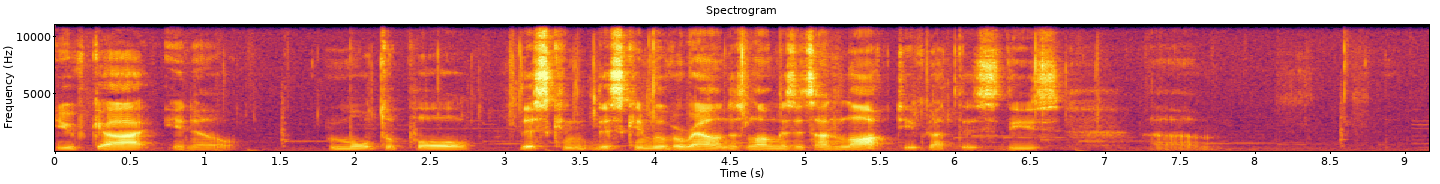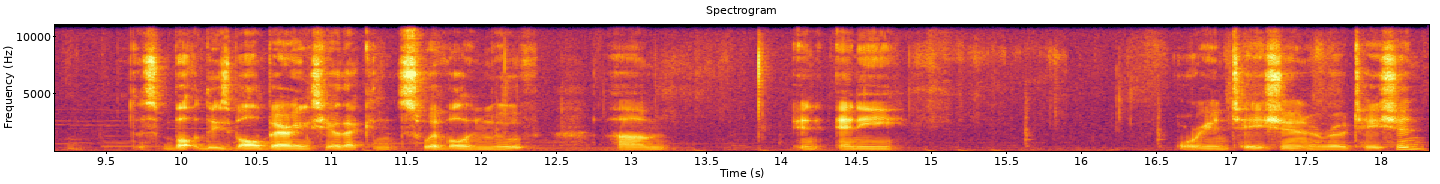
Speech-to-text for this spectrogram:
you've got you know multiple this can this can move around as long as it's unlocked you've got this these um, this ball, these ball bearings here that can swivel and move um, in any orientation or rotation,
